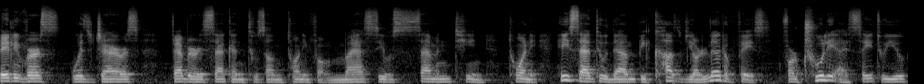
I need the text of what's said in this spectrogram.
Daily verse with Jairus, February 2nd, 2024, Matthew 17, 20. He said to them, Because of your little faith, for truly I say to you,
